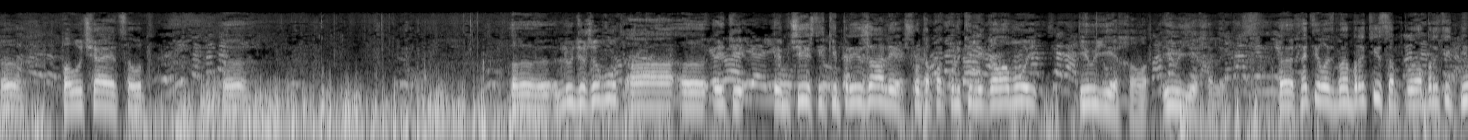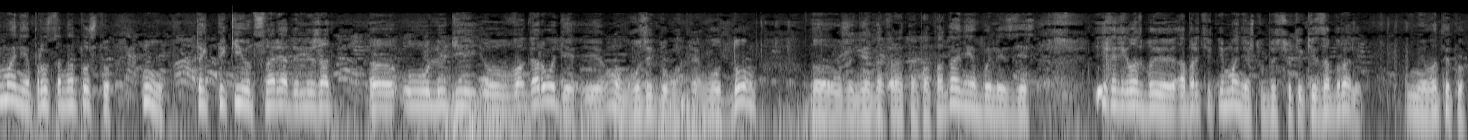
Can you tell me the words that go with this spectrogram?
э, получается вот э, люди живут, а э, эти МЧСники приезжали, что-то покрутили головой и уехало, и уехали. Э, Хотелось бы обратиться, обратить внимание просто на то, что ну, так- такие вот снаряды лежат э, у людей э, в огороде, и, ну, возле дома, прям вот дом, э, уже неоднократно попадания были здесь. И хотелось бы обратить внимание, чтобы все-таки забрали э, вот эту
